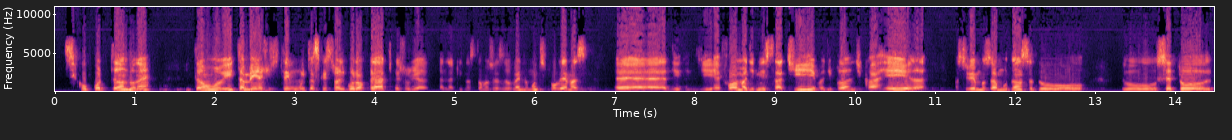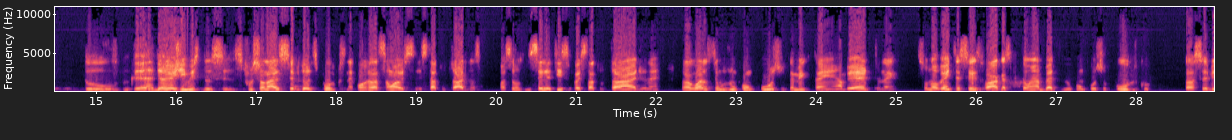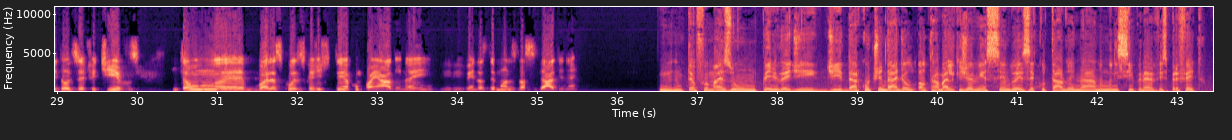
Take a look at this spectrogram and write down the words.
se comportando, né, então, e também a gente tem muitas questões burocráticas, Juliana. Aqui nós estamos resolvendo muitos problemas é, de, de, reforma administrativa, de plano de carreira. Nós tivemos a mudança do, do setor do, do regime dos funcionários e servidores públicos, né, com relação ao estatutário, nós passamos de seletício para estatutário, né. Então agora nós temos um concurso também que está em aberto, né. São 96 vagas que estão em aberto no concurso público para servidores efetivos. Então, é, várias coisas que a gente tem acompanhado, né, e, e vendo as demandas da cidade, né. Uhum, então foi mais um período de, de dar continuidade ao, ao, trabalho que já vinha sendo executado aí na, no município, né, vice-prefeito?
